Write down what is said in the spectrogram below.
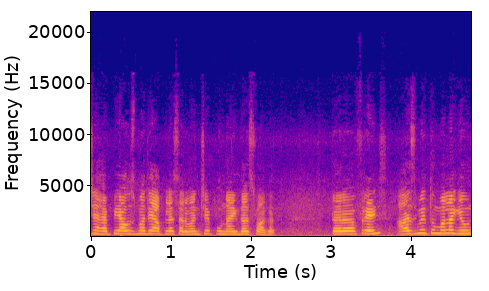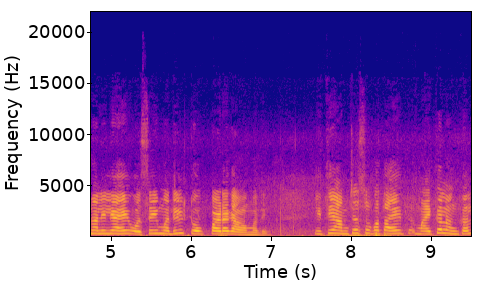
आमच्या हॅपी हाऊसमध्ये आपल्या सर्वांचे पुन्हा एकदा स्वागत. तर फ्रेंड्स आज मी तुम्हाला घेऊन आलेली आहे वसईमधील टोकपाडा गावामध्ये. इथे आमच्यासोबत आहेत मायकल अंकल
